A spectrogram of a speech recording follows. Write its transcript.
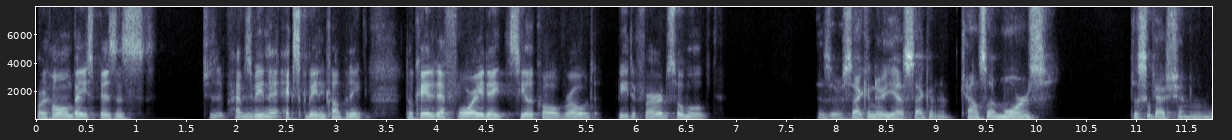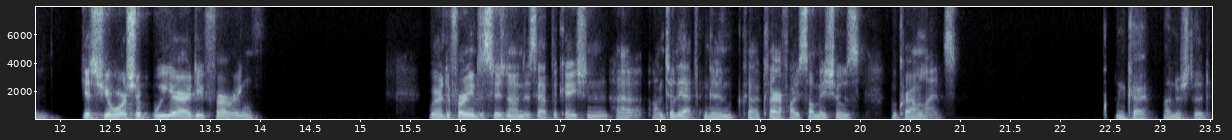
for a home-based business, which happens to be an excavating company, located at four eight eight Seal Cove Road, be deferred, so moved. Is there a seconder? Yes, second. Councillor Moores? Discussion? Yes, your worship, we are deferring. We're deferring a decision on this application uh until the applicant can clarify some issues with Crown Lands. Okay, understood.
